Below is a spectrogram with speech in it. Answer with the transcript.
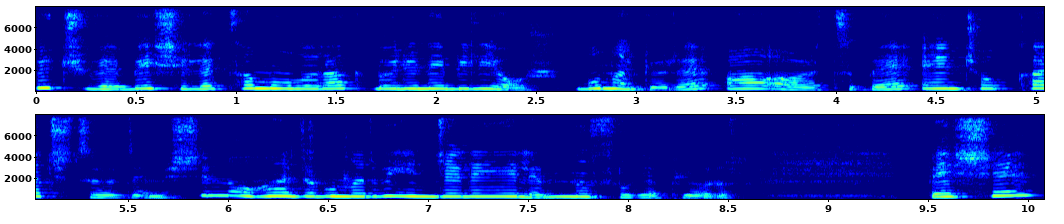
3 ve 5 ile tam olarak bölünebiliyor. Buna göre A artı B en çok kaçtır demiş. Şimdi o halde bunları bir inceleyelim. Nasıl yapıyoruz? 5'e,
